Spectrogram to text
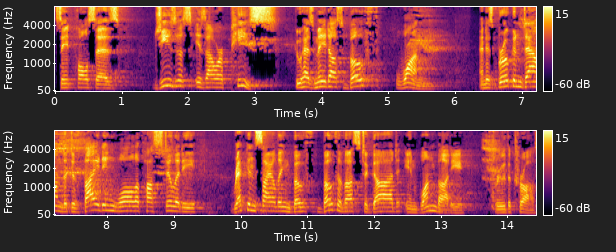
St. Paul says, Jesus is our peace, who has made us both one and has broken down the dividing wall of hostility, reconciling both, both of us to God in one body through the cross.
